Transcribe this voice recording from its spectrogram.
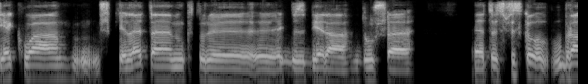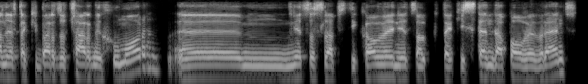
piekła, szkieletem, który jakby zbiera duszę. To jest wszystko ubrane w taki bardzo czarny humor, nieco slapstickowy, nieco taki stand-upowy wręcz,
